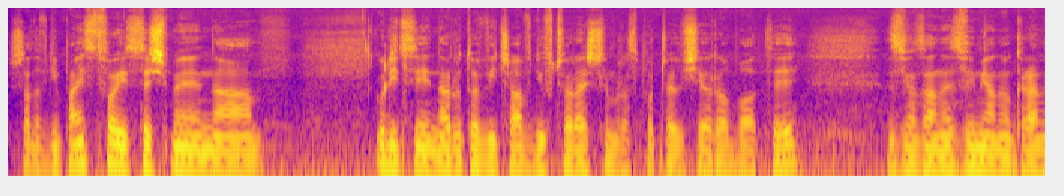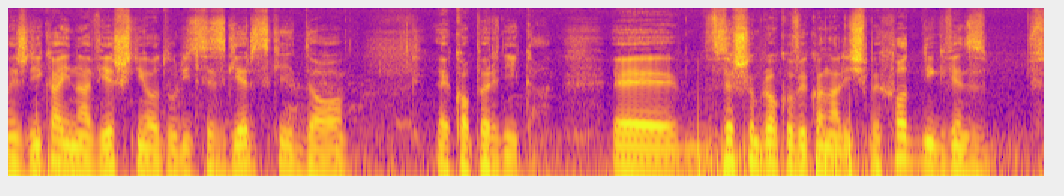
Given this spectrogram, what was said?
Szanowni Państwo, jesteśmy na ulicy Narutowicza. W dniu wczorajszym rozpoczęły się roboty związane z wymianą krawężnika i nawierzchni od ulicy Zgierskiej do e, Kopernika. E, W zeszłym roku wykonaliśmy chodnik, więc w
